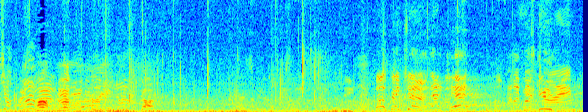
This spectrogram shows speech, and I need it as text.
Good job. Bo, great job. That kid. How about?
